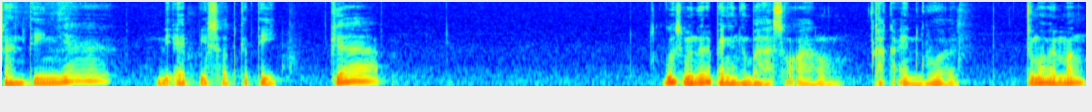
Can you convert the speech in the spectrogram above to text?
nantinya di episode ketiga gue sebenarnya pengen ngebahas soal KKN gue cuma memang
